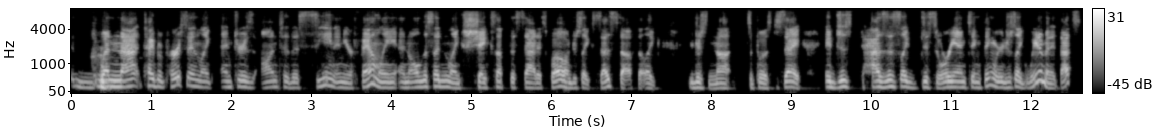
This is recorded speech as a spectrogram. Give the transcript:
when that type of person like enters onto the scene in your family and all of a sudden like shakes up the status quo and just like says stuff that like you're just not supposed to say it just has this like disorienting thing where you're just like wait a minute that's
